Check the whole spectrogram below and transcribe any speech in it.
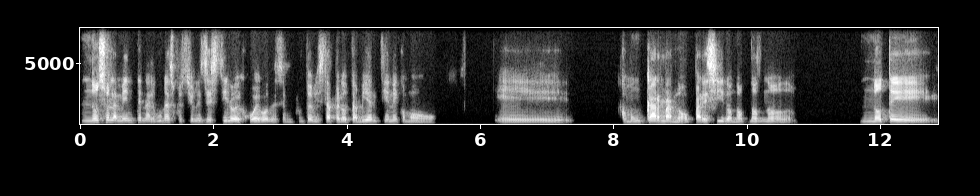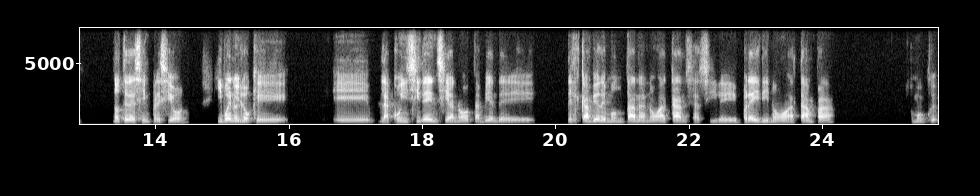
no solamente en algunas cuestiones de estilo de juego, desde mi punto de vista, pero también tiene como, eh, como un karma, ¿no? Parecido, ¿no? No, no, no te, no te da esa impresión. Y bueno, y lo que, eh, la coincidencia, ¿no? También de, del cambio de Montana, ¿no? A Kansas y de Brady, ¿no? A Tampa, como que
